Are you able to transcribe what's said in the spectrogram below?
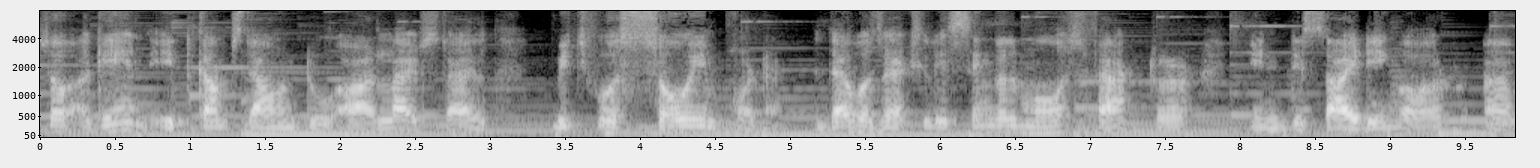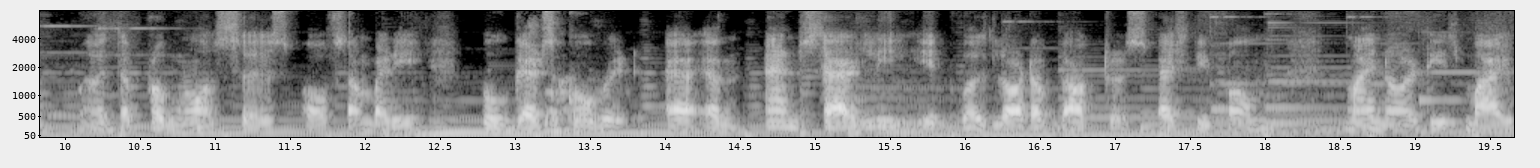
So again it comes down to our lifestyle which was so important. That was actually single most factor in deciding or um, uh, the prognosis of somebody who gets covid. Uh, and, and sadly it was a lot of doctors especially from minorities my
